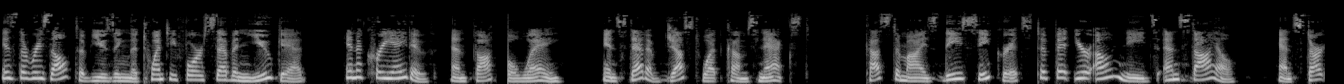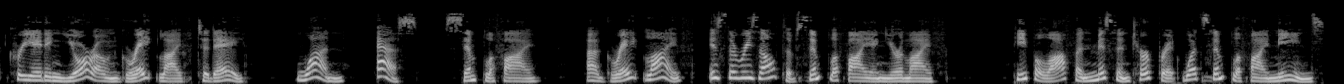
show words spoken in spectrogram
is the result of using the 24-7 you get in a creative and thoughtful way instead of just what comes next. Customize these secrets to fit your own needs and style and start creating your own great life today. 1. S. Simplify. A great life is the result of simplifying your life. People often misinterpret what simplify means.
